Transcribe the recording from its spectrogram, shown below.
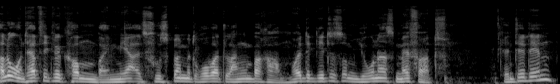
Hallo und herzlich willkommen bei Mehr als Fußball mit Robert Langenbacher. Heute geht es um Jonas Meffert. Kennt ihr den?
